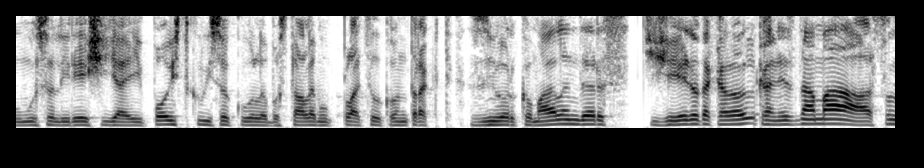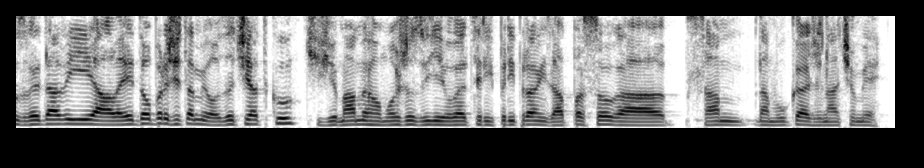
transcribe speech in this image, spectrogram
mu museli riešiť aj poistku vysokú, lebo stále mu platil kontrakt s New Yorkom Islanders. Čiže je to taká veľká neznáma a som zvedavý, ale je dobré, že tam je od začiatku, čiže máme ho možnosť vidieť vo viacerých prípravných zápasoch a sám nám ukáže, na čom je.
